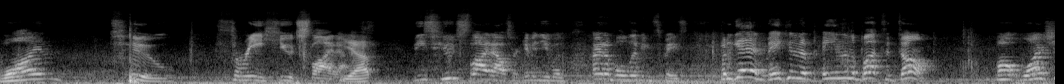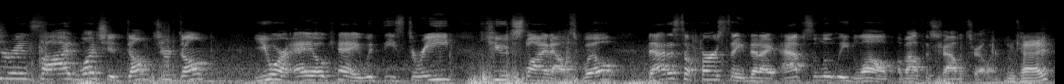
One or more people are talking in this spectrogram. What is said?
One, two, three huge slide outs. Yep. These huge slide outs are giving you incredible living space. But again, making it a pain in the butt to dump. But once you're inside, once you dumped your dump, you are a-okay with these three huge slide outs. Will, that is the first thing that I absolutely love about this travel trailer. Okay.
